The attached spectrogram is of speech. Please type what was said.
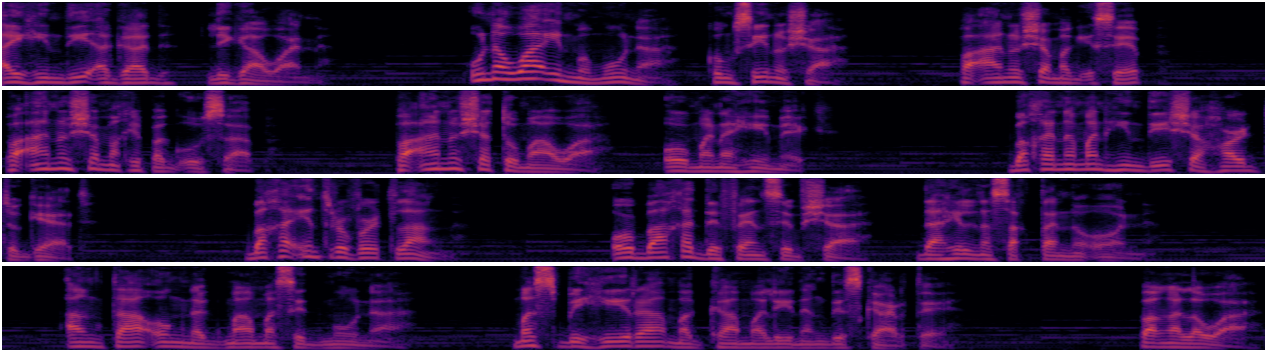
ay hindi agad ligawan. Unawain mo muna kung sino siya, paano siya mag-isip, paano siya makipag-usap, paano siya tumawa o manahimik. Baka naman hindi siya hard to get. Baka introvert lang o baka defensive siya dahil nasaktan noon. Ang taong nagmamasid muna, mas bihira magkamali ng diskarte. Pangalawa,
